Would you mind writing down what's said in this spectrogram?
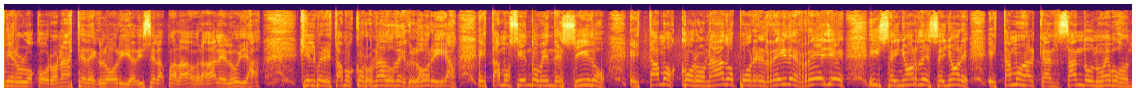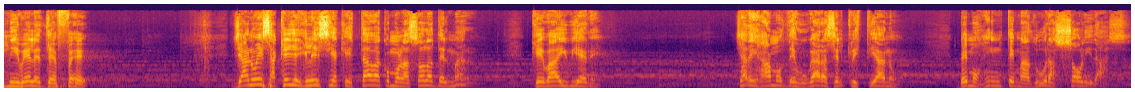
pero lo coronaste de gloria, dice la palabra. Aleluya. Kilber, estamos coronados de gloria. Estamos siendo bendecidos. Estamos coronados por el Rey de Reyes y Señor de Señores. Estamos alcanzando nuevos niveles de fe. Ya no es aquella iglesia que estaba como las olas del mar, que va y viene. Ya dejamos de jugar a ser cristianos. Vemos gente madura, sólidas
